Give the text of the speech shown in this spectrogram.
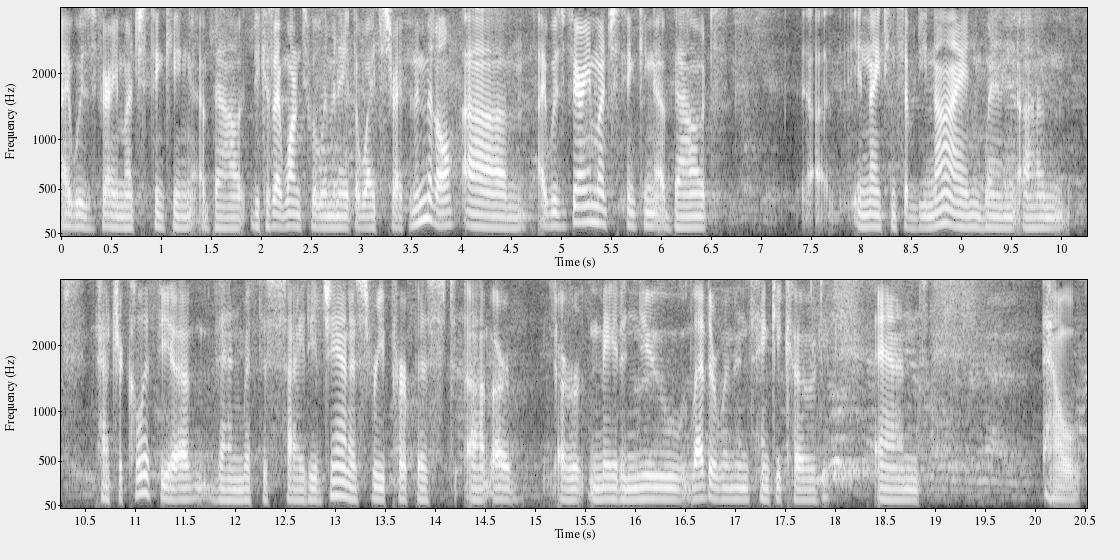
I was very much thinking about because I wanted to eliminate the white stripe in the middle. Um, I was very much thinking about uh, in 1979 when um, Patrick Califia, then with the Society of Janus, repurposed um, or or made a new leather women's hanky code, and how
